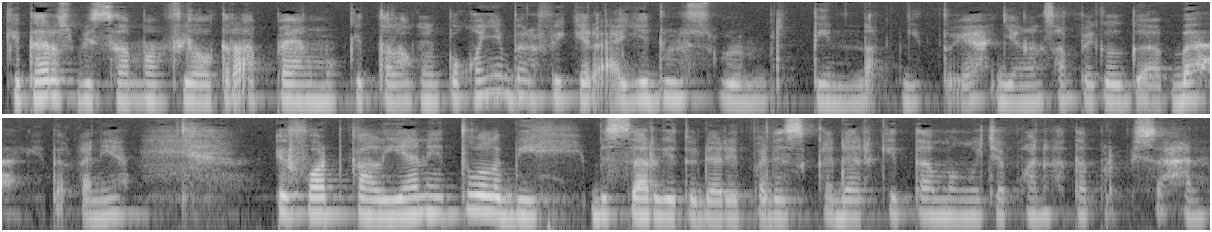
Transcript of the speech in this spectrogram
Kita harus bisa memfilter apa yang mau kita lakukan pokoknya berpikir aja dulu sebelum bertindak gitu ya. Jangan sampai gegabah gitu kan ya. Effort kalian itu lebih besar gitu daripada sekadar kita mengucapkan kata perpisahan.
